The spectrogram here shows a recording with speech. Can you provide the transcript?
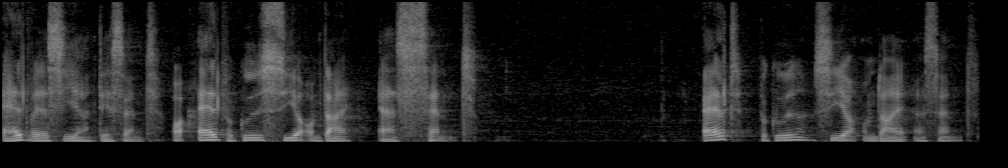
alt, hvad jeg siger, det er sandt. Og alt, hvad Gud siger om dig, er sandt. Alt, hvad Gud siger om dig, er sandt.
